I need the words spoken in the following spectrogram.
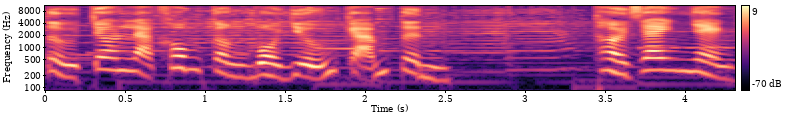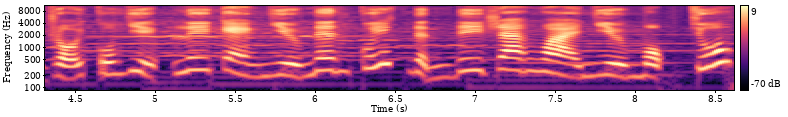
Tự cho là không cần bồi dưỡng cảm tình. Thời gian nhàn rỗi của Diệp Ly càng nhiều nên quyết định đi ra ngoài nhiều một chút.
